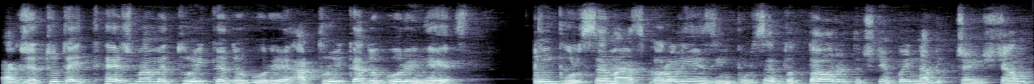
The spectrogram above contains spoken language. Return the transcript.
Także tutaj też mamy trójkę do góry, a trójka do góry nie jest impulsem, a skoro nie jest impulsem, to teoretycznie powinna być częścią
